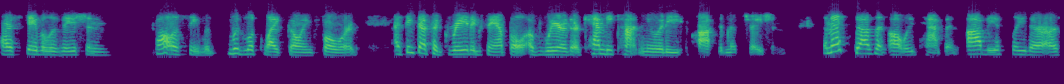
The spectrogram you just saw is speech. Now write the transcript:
our stabilization policy would, would look like going forward. I think that's a great example of where there can be continuity across administrations. And that doesn't always happen. Obviously, there are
